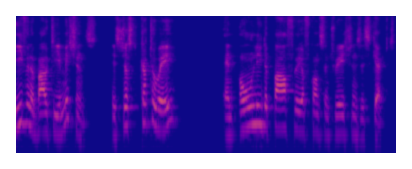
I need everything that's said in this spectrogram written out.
even about the emissions is just cut away and only the pathway of concentrations is kept.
